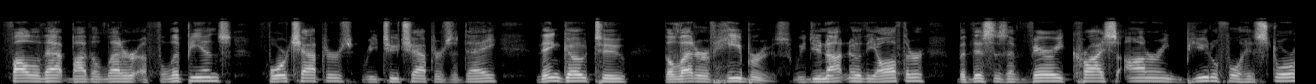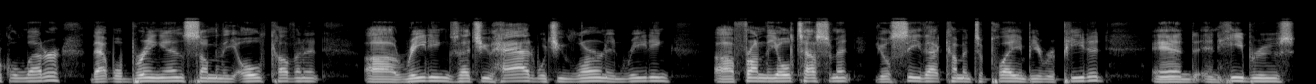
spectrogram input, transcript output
Follow that by the letter of Philippians, four chapters, read two chapters a day. Then go to the letter of Hebrews. We do not know the author, but this is a very Christ honoring, beautiful historical letter that will bring in some of the Old Covenant uh, readings that you had, what you learn in reading uh, from the Old Testament. You'll see that come into play and be repeated. And in Hebrews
